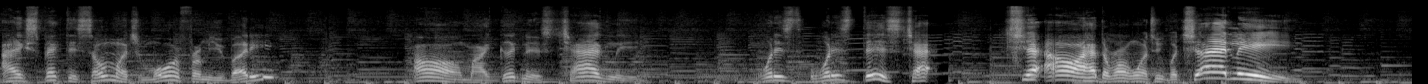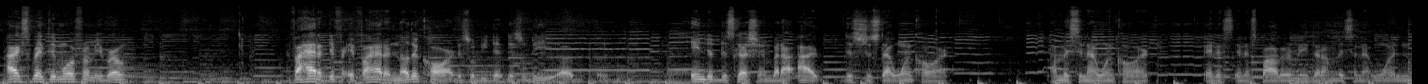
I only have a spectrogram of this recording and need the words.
I expected so much more from you, buddy. Oh my goodness, Chadley. What is what is this? Chad Chad Oh, I had the wrong one too, but Chadley. I expected more from you, bro. If I had a different if I had another card, this would be this would be uh, end of discussion, but I, I this is just that one card. I'm missing that one card, and it's and it's bothering me that I'm missing that one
